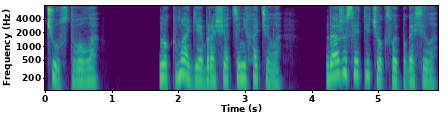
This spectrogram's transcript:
чувствовала. Но к магии обращаться не хотела. Даже светлячок свой погасила.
